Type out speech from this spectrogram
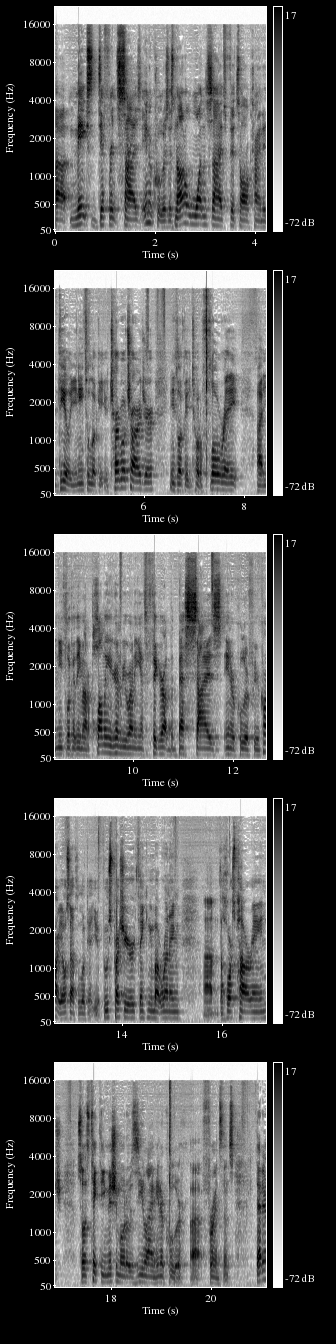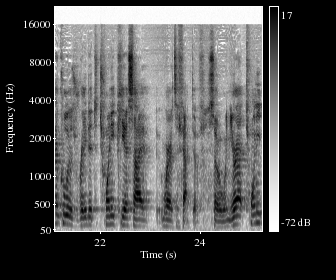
uh, makes different size intercoolers. It's not a one size fits all kind of deal. You need to look at your turbocharger, you need to look at your total flow rate, uh, you need to look at the amount of plumbing you're going to be running. You have to figure out the best size intercooler for your car. You also have to look at your boost pressure you're thinking about running, um, the horsepower range. So let's take the Mishimoto Z-Line intercooler, uh, for instance. That intercooler is rated to 20 psi where it's effective. So when you're at 20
